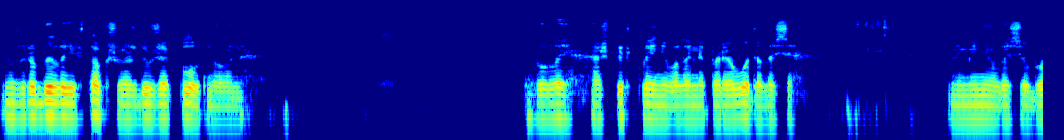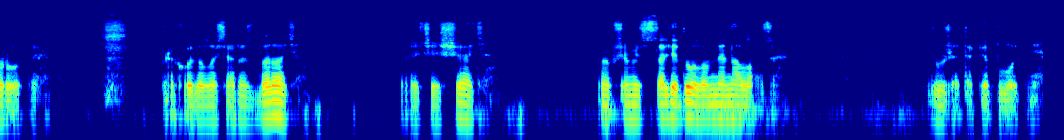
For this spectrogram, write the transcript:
Ну, зробили їх так, що аж дуже плотно вони. Були, аж підклинювали, не переводилися не мінялись обороти. Приходилося розбирати, перечищати. В общем, із солідолом не налазить. Дуже таке плотні.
